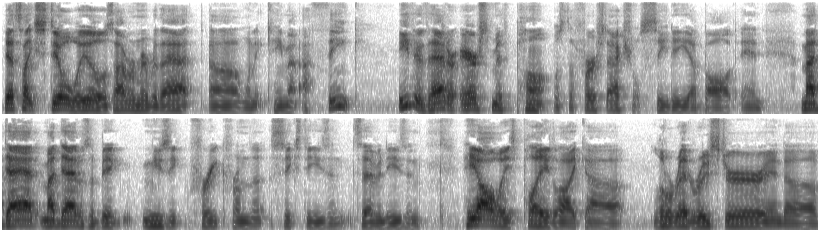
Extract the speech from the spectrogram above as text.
That's like Steel Wheels. I remember that uh, when it came out. I think either that or Aerosmith Pump was the first actual CD I bought. And my dad, my dad was a big music freak from the '60s and '70s, and he always played like uh, Little Red Rooster and uh,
